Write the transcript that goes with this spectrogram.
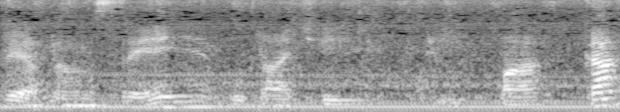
приятного настроения, удачи Пока.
